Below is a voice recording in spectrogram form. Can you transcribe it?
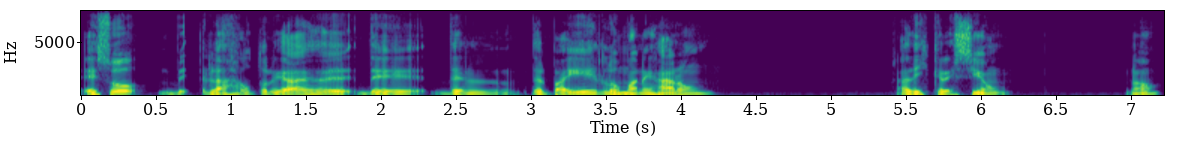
Eso, las autoridades del, país lo manejaron a discreción, ¿no?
